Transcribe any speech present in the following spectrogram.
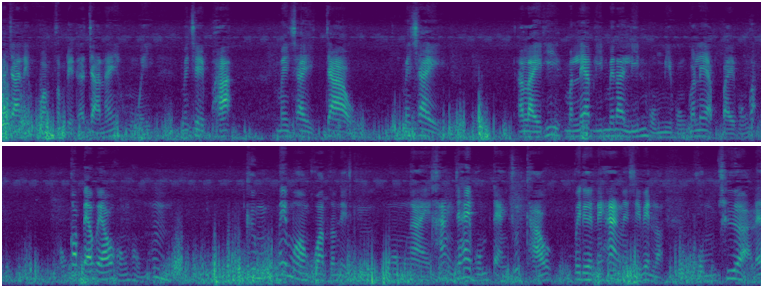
อาจารย์แห่งความสำเร็จอาจารย์ให้หวย ไม่ใช่พระ ไม่ใช่เจ้า ไม่ใช่อะไรที่มันแลบลิ้นไม่ได้ลิ้น ผมมีผมก็แลบไปผมก็ ผมก็แบ๊วๆของผม อืมคือไม่มองความสำเร็จคือ งมงายข้างจะให้ผมแต่งชุดขาวไปเดินในห้างในเซเว่นเหรอ ผมเชื่อและ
